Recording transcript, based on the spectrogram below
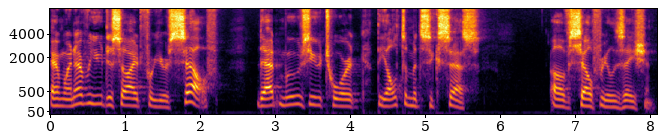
And whenever you decide for yourself, that moves you toward the ultimate success of self realization.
